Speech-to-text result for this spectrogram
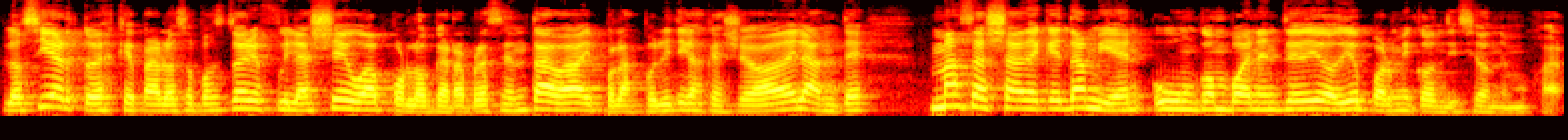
Lo cierto es que para los opositores fui la yegua por lo que representaba y por las políticas que llevaba adelante, más allá de que también hubo un componente de odio por mi condición de mujer.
